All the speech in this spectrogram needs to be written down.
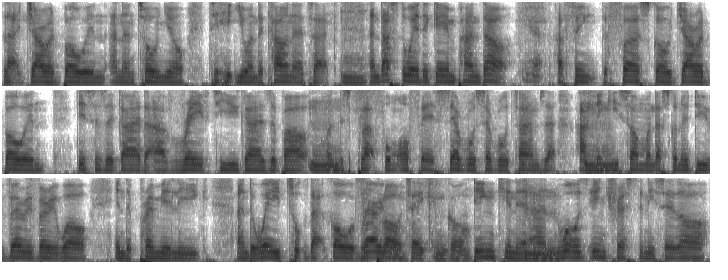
like Jarrod Bowen and Antonio to hit you on the counter attack. Mm. And that's the way the game panned out. I think the first goal, Jarrod Bowen, this is a guy that I've raved to you guys about on this platform off air several, several times that I think mm-hmm. he's someone that's going to do very, very well in the Premier League. And the way he took that goal with Very aplomb, well taken goal. dinking it. And mm-hmm. what was interesting, he said, "Oh,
